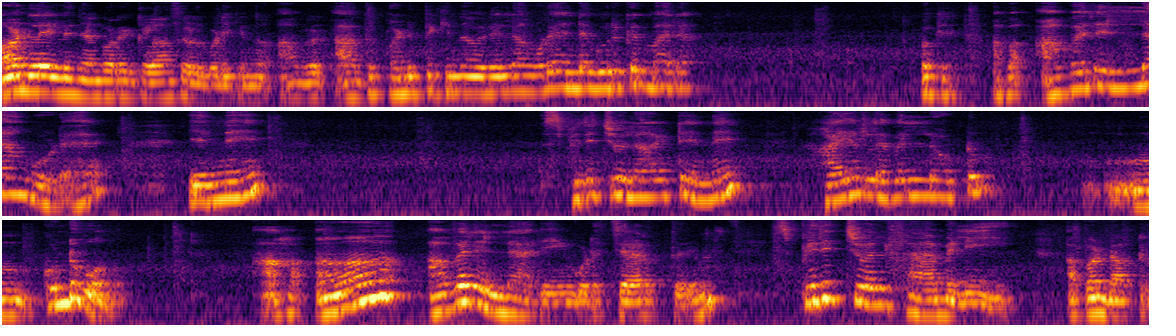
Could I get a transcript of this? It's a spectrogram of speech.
ഓൺലൈനിൽ ഞാൻ കുറേ ക്ലാസ്സുകൾ പഠിക്കുന്നു. അവർ അത് പഠിപ്പിക്കുന്നവരെല്ലാം കൂടെ എന്റെ ഗുരുക്കന്മാരാ. ഓക്കെ അപ്പം അവരെല്ലാം കൂടെ എന്നെ സ്പിരിച്വലായിട്ട് എന്നെ ഹയർ ലെവലിലോട്ടും കൊണ്ടുപോകുന്നു ആ- അവരെല്ലാരെയും കൂടെ ചേർത്ത് സ്പിരിച്വൽ ഫാമിലി അപ്പം ഡോക്ടർ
